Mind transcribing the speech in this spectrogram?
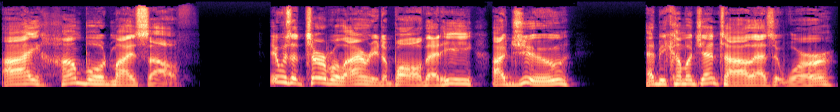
I humbled myself. It was a terrible irony to Paul that he, a Jew, had become a Gentile, as it were,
